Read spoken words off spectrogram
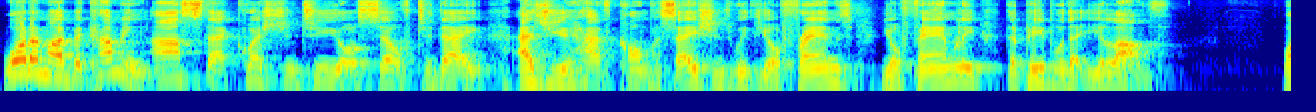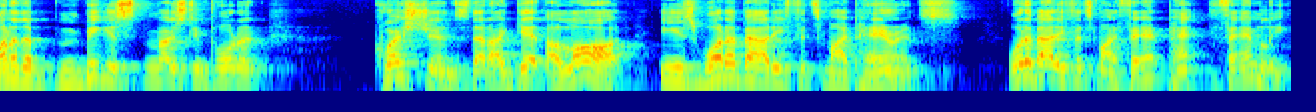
What am I becoming? Ask that question to yourself today as you have conversations with your friends, your family, the people that you love. One of the biggest, most important questions that I get a lot is what about if it's my parents? What about if it's my fa- family?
